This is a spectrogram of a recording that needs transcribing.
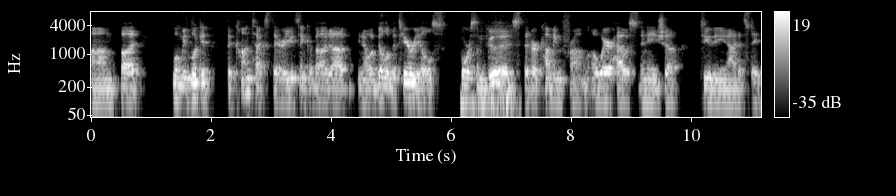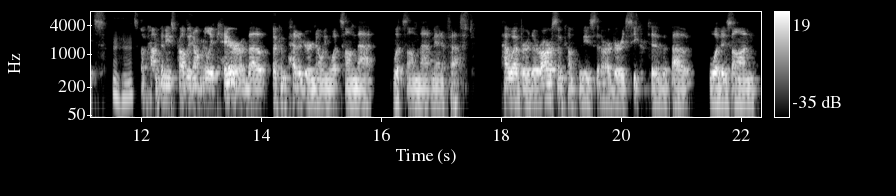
um, but when we look at the context there, you think about a you know a bill of materials for some goods that are coming from a warehouse in Asia to the United States. Mm-hmm. Some companies probably don't really care about a competitor knowing what's on that what's on that manifest. However, there are some companies that are very secretive about what is on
